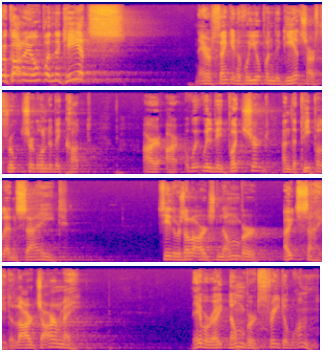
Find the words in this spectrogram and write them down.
We've got to open the gates. They're thinking if we open the gates, our throats are going to be cut, our, our, we'll be butchered, and the people inside. See, there was a large number outside, a large army. They were outnumbered three to one.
